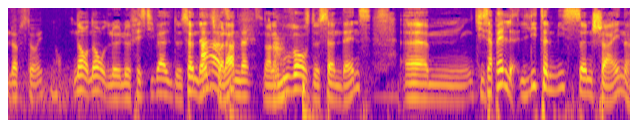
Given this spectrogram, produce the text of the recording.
Love Story? Non. non, non, le, le festival de Sundance, Ah, voilà Sundance. dans la Hein. mouvance de Sundance, euh, qui s'appelle Little Miss Sunshine,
